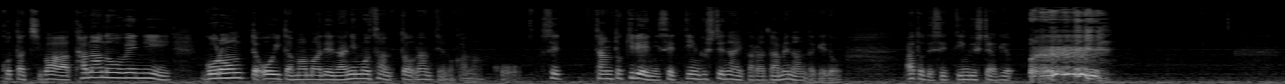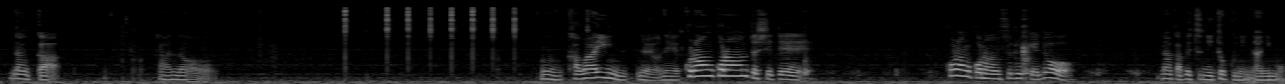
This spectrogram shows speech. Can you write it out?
子たちは棚の上にゴロンって置いたままで何もちゃんと何て言うのかなこうせちゃんと綺麗にセッティングしてないからダメなんだけど後でセッティングしてあげよう なんかあのうん、可愛いのよね。コロンコロンとしてて、コロンコロンするけど、なんか別に特に何も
